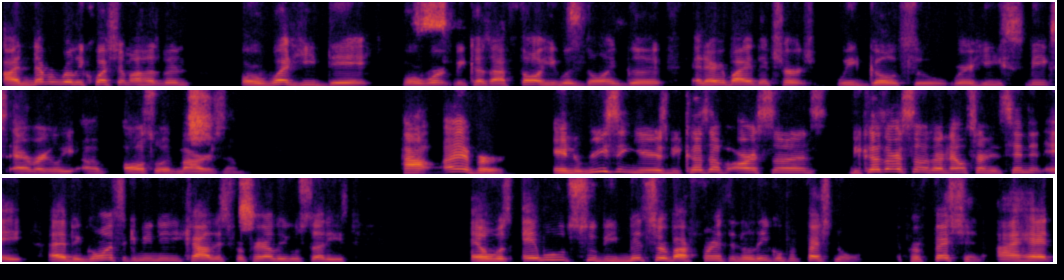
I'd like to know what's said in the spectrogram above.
I never really questioned my husband or what he did for work because I thought he was doing good, and everybody at the church we go to where he speaks at regularly uh, also admires him. However, in recent years, because of our sons, because our sons are now turning 10 and 8, I have been going to community college for paralegal studies and was able to be mentored by friends in the legal professional profession. I had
